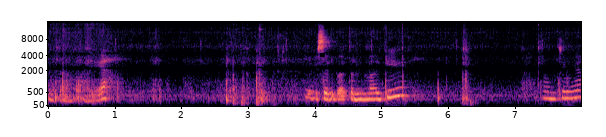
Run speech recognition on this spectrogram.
ini ya ini bisa dibatanin lagi. Kancingnya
